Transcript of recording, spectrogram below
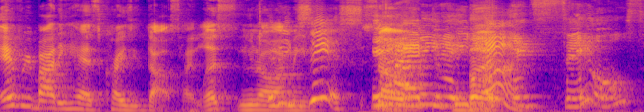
everybody has crazy thoughts. Like let's you know, it I mean, exists. So, I mean, it, but, it, sales.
